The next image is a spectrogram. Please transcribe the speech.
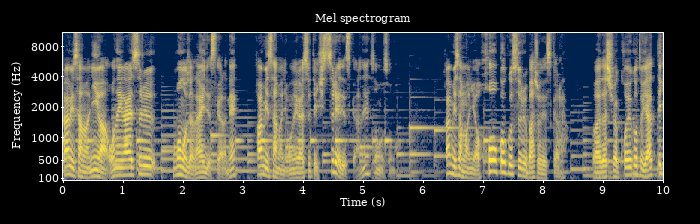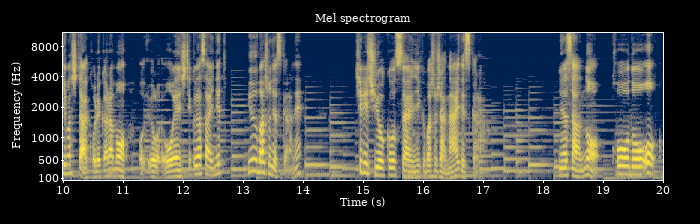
神様にはお願いするものじゃないですからね。神様にお願いするって失礼ですからね、そもそも。神様には報告する場所ですから。私はこういうことやってきました。これからも応援してくださいね。という場所ですからね。私利私欲を伝えに行く場所じゃないですから。皆さんの行動を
